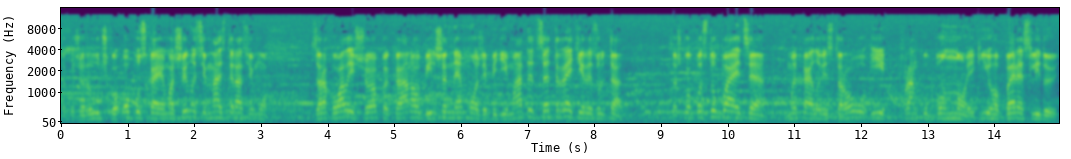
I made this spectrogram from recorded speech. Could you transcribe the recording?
Також ручко опускає машину. 17 раз йому зарахували, що Пеканов більше не може підіймати. Це третій результат. Сашко поступається Михайлові Старову і Франку Бонно, які його переслідують.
